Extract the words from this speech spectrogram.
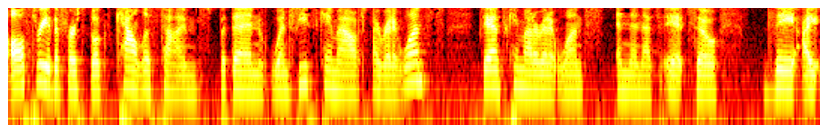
all three of the first books countless times, but then when Feast came out, I read it once. Dance came out, I read it once, and then that's it. So they, I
